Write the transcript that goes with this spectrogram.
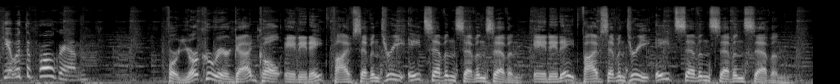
get with the program. For your career guide, call 888 573 8777. 888 573 8777.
